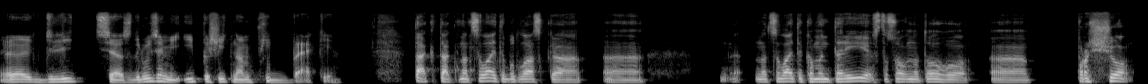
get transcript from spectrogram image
е, діліться з друзями і пишіть нам фідбеки. Так, так, надсилайте, будь ласка, надсилайте коментарі стосовно того, е, про що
